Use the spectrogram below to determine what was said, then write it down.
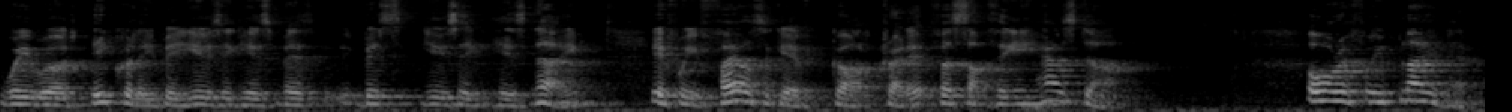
We would equally be using his, misusing his name if we fail to give God credit for something he has done. Or if we blame him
